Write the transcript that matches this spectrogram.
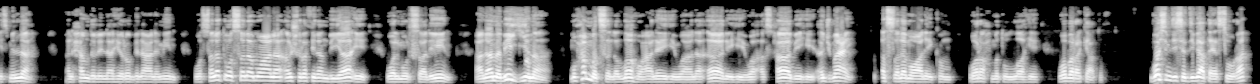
بسم الله الحمد لله رب العالمين والصلاة والسلام على أشرف الأنبياء والمرسلين على نبينا محمد صلى الله عليه وعلى آله وأصحابه أجمعين السلام عليكم ورحمة الله وبركاته 89 сура.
